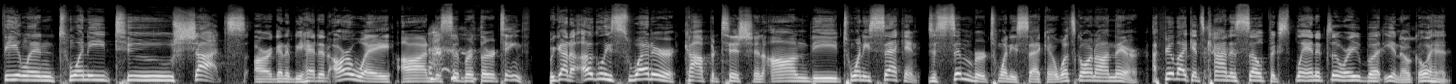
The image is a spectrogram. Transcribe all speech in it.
feeling 22 shots are going to be headed our way on December 13th. We got an ugly sweater competition on the 22nd, December 22nd. What's going on there? I feel like it's kind of self explanatory, but you know, go ahead.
